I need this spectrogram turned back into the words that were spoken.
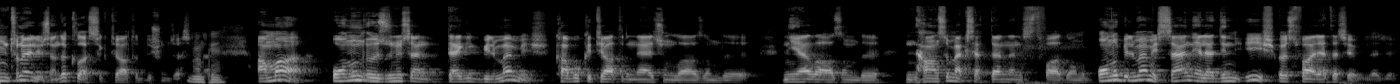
İmtina eləyirsən də klassik teatr düşüncəsindən. Okay. Amma onun özünü sən dəqiq bilməmiş, kabuki teatrı nə üçün lazımdır, niyə lazımdır, hansı məqsədlərlə istifadə olunub, onu bilməmiş sənin elədiyin iş öz fəaliyyətə çevriləcək.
